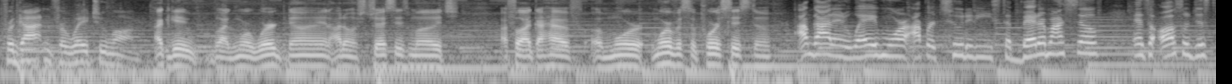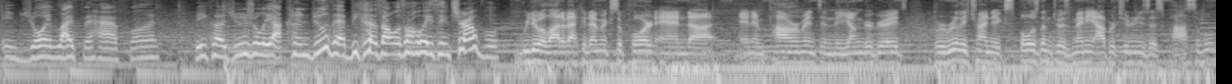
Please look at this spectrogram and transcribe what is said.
forgotten for way too long. I can get like more work done. I don't stress as much. I feel like I have a more, more of a support system. I've gotten way more opportunities to better myself and to also just enjoy life and have fun because usually I couldn't do that because I was always in trouble. We do a lot of academic support and, uh, and empowerment in the younger grades. We're really trying to expose them to as many opportunities as possible.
